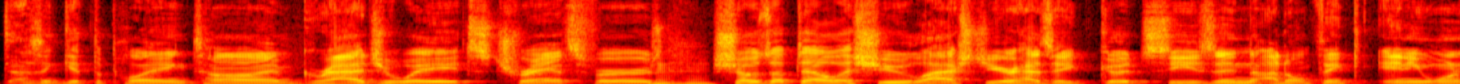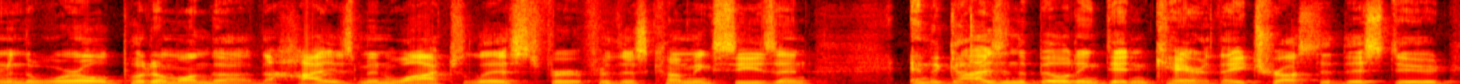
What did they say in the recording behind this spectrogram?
doesn't get the playing time, graduates, transfers, mm-hmm. shows up to LSU last year, has a good season. I don't think anyone in the world put him on the the Heisman watch list for for this coming season. And the guys in the building didn't care. They trusted this dude.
